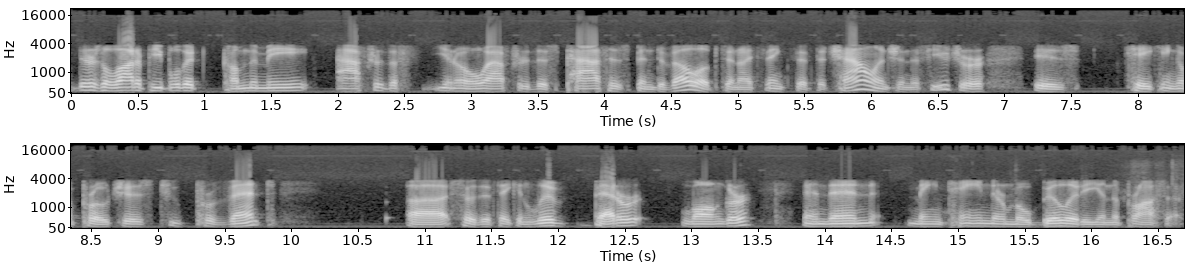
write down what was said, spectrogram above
there's a lot of people that come to me after the you know after this path has been developed, and I think that the challenge in the future is taking approaches to prevent uh, so that they can live better longer and then maintain their mobility in the process.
